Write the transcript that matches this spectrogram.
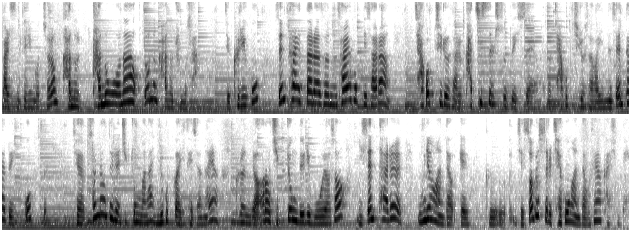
말씀드린 것처럼 간호, 간호나 또는 간호조무사. 이제 그리고 센터에 따라서는 사회복지사랑 작업치료사를 같이 쓸 수도 있어요. 그래서 작업치료사가 있는 센터도 있고, 제가 설명드리는 직종만 한 일곱 가지 되잖아요. 그런 여러 직종들이 모여서 이 센터를 운영한다, 이렇게 그 이제 서비스를 제공한다고 생각하시면 돼요.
